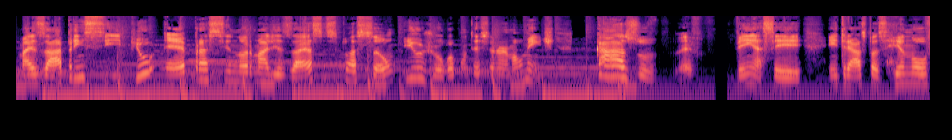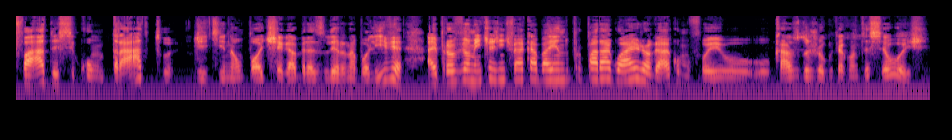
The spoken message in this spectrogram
Mas a princípio é para se normalizar essa situação e o jogo acontecer normalmente. Caso é, venha a ser, entre aspas, renovado esse contrato de que não pode chegar brasileiro na Bolívia, aí provavelmente a gente vai acabar indo pro Paraguai jogar, como foi o, o caso do jogo que aconteceu hoje.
